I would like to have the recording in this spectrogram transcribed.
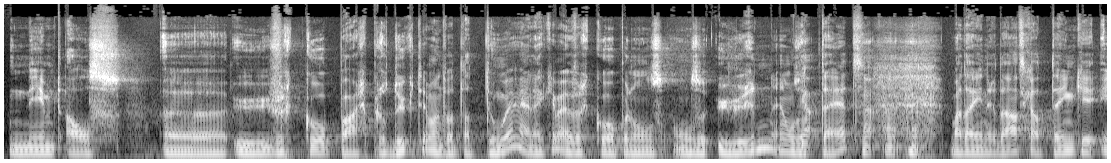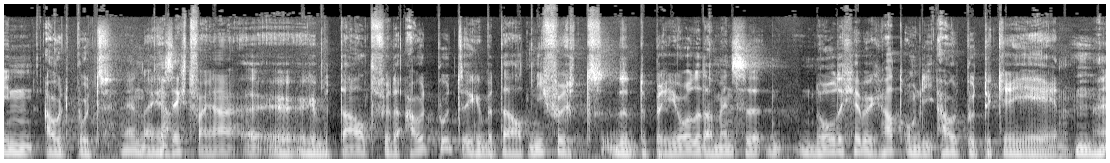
neemt als eh uw verkoopbaar product. Hè, want wat dat doen wij eigenlijk. Hè. Wij verkopen ons, onze uren en onze Ja, tijd. ja, ja, ja. Maar dat je inderdaad gaat denken in output. Hè. En dat je zegt van ja, eh, eh, je betaalt voor de output en je betaalt niet voor het- de, de periode dat mensen nodig hebben gehad om die output te creëren. Mhm. Hè.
